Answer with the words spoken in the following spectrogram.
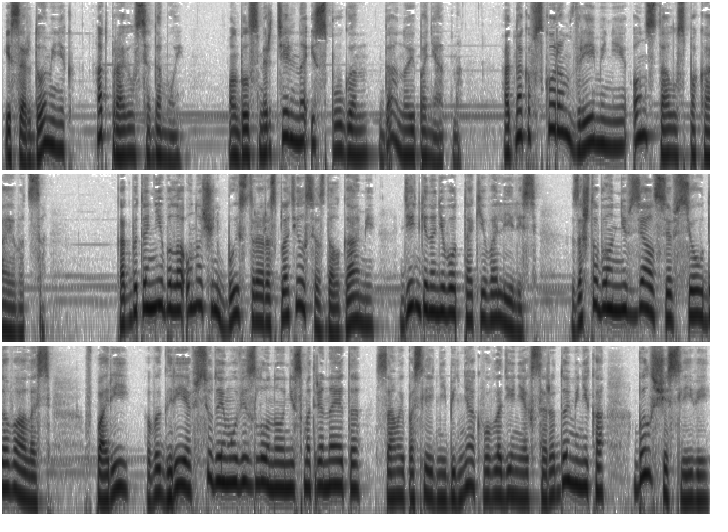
И сэр Доминик отправился домой. Он был смертельно испуган, да, но и понятно. Однако в скором времени он стал успокаиваться. Как бы то ни было, он очень быстро расплатился с долгами, деньги на него так и валились. За что бы он ни взялся, все удавалось. В пари, в игре всюду ему везло, но, несмотря на это, самый последний бедняк во владениях сэра Доминика был счастливей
